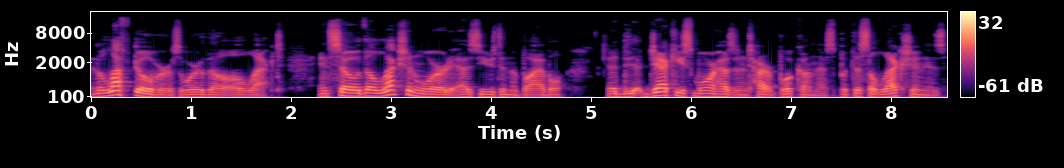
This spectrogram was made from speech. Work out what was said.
and the leftovers were the elect. And so the election word, as used in the Bible, Uh, Jackie Moore has an entire book on this, but this election is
